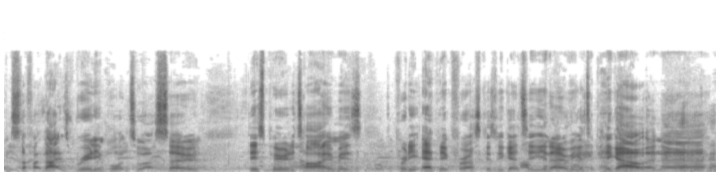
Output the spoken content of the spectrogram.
and stuff like that is really important to us. So this period of time is pretty epic for us because we get to you know we get to pig out and uh,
